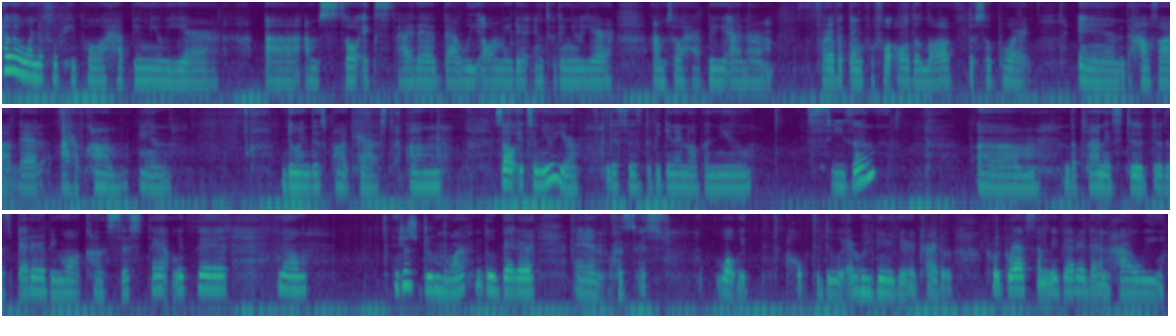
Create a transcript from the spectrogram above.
Hello, wonderful people. Happy New Year. Uh, I'm so excited that we all made it into the new year. I'm so happy and I'm forever thankful for all the love, the support, and how far that I have come in doing this podcast. Um, so it's a new year. This is the beginning of a new season. Um, the plan is to do this better, be more consistent with it, you know, just do more, do better, and because it's what we hope to do every new year, try to progress and be better than how we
